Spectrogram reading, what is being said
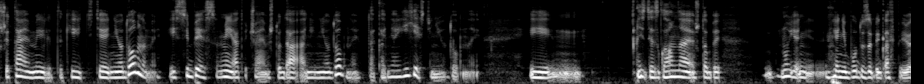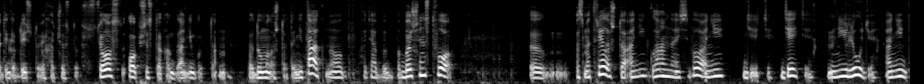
считаем мы ли такие детей неудобными, и себе сами отвечаем, что да, они неудобные, так они и есть неудобные. И, и здесь главное, чтобы ну, я не, я не буду забегать вперед и говорить, что я хочу, чтобы все общество когда-нибудь там подумало, что это не так, но хотя бы большинство э, посмотрело, что они, главное всего, они дети, дети, они люди, они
